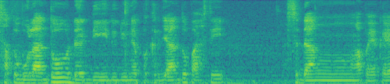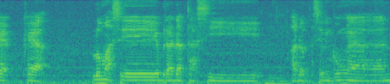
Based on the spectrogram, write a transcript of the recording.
satu bulan tuh di, di dunia pekerjaan tuh pasti sedang apa ya kayak kayak lu masih beradaptasi adaptasi lingkungan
